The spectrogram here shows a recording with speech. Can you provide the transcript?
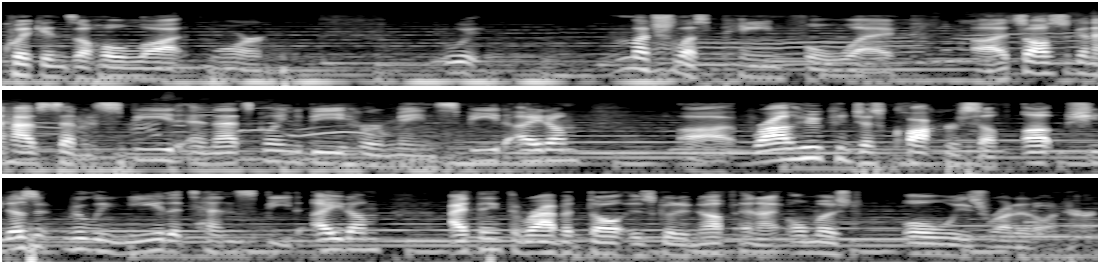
quickens a whole lot more, much less painful way. Uh, it's also going to have 7 speed, and that's going to be her main speed item. Uh, Rahu can just clock herself up. She doesn't really need a 10 speed item. I think the Rabbit Doll is good enough, and I almost always run it on her.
